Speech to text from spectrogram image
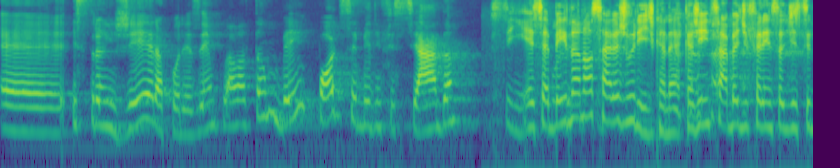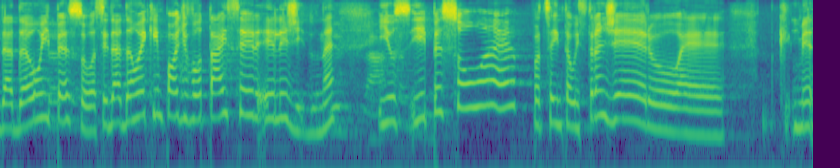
é, estrangeira, por exemplo, ela também pode ser beneficiada. Sim, esse é bem da nossa área jurídica, né? Que a gente sabe a diferença de cidadão e pessoa. Cidadão é quem pode votar e ser elegido, né? E, os, e pessoa é, pode ser então estrangeiro, é me,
